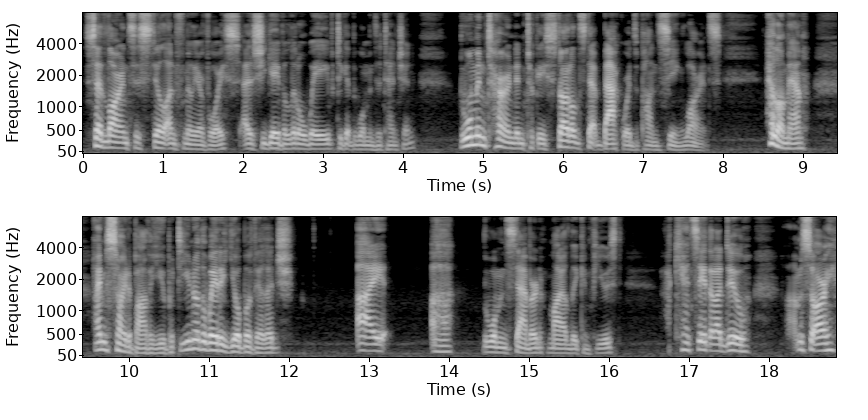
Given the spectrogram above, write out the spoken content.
said Lawrence's still unfamiliar voice, as she gave a little wave to get the woman's attention. The woman turned and took a startled step backwards upon seeing Lawrence. Hello, ma'am. I'm sorry to bother you, but do you know the way to Yoba village? I. uh, the woman stammered, mildly confused. I can't say that I do. I'm sorry.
